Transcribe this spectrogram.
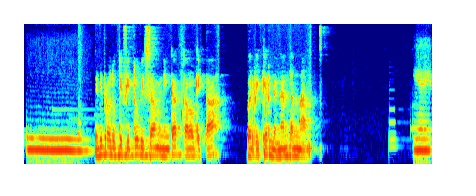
Hmm, Jadi produktif itu bisa meningkat kalau kita berpikir dengan tenang iya, iya.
